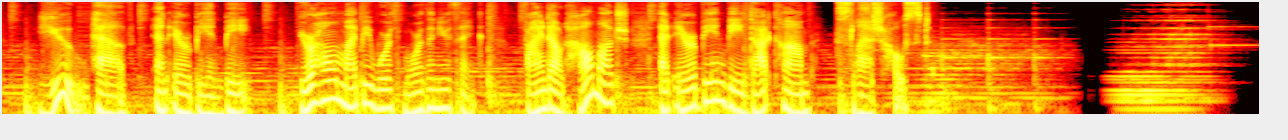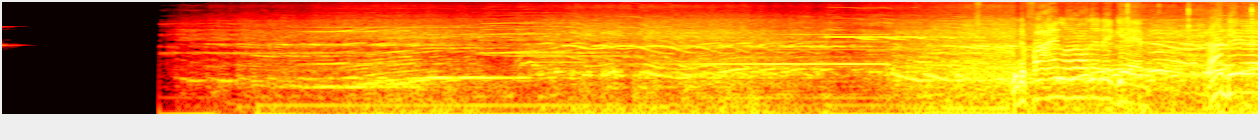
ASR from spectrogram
you have an Airbnb. Your home might be worth more than you think. Find out how much at airbnb.com/slash host. in the final and on in again. And here,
